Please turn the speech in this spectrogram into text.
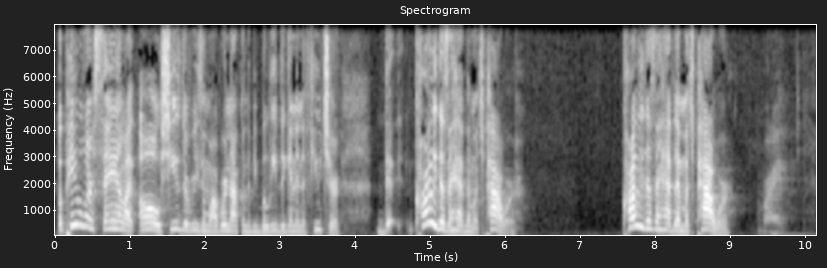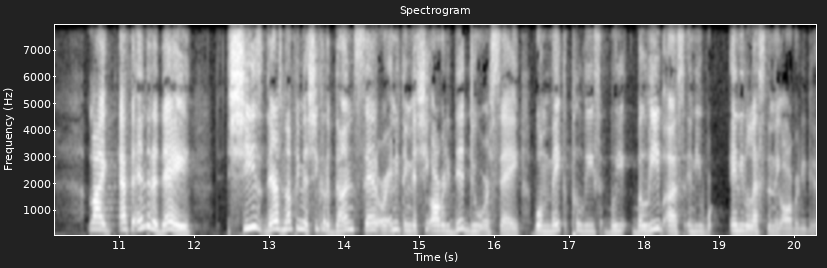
But people are saying like, "Oh, she's the reason why we're not going to be believed again in the future." The, Carlee doesn't have that much power. Carlee doesn't have that much power. Right. Like at the end of the day, she's there's nothing that she could have done, said, or anything that she already did do or say will make police ble- believe us any any less than they already do.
